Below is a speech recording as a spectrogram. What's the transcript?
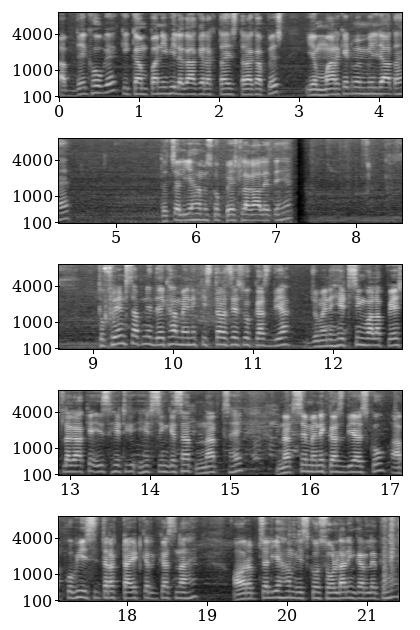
आप देखोगे कि कंपनी भी लगा के रखता है इस तरह का पेस्ट। ये मार्केट में मिल जाता है। तो चलिए हम इसको पेस्ट लगा लेते हैं। तो फ्रेंड्स आपने देखा मैंने किस तरह से इसको कस दिया? जो मैंने हीट सिंग वाला पेस्ट लगा के इस हीट हीट सिंग के साथ नट्स है। नट से मैंने कस दिया इसको। आपको भी इसी तरह टाइट करके कसना है। और अब चलिए हम इसको सोल्डरिंग कर लेते हैं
